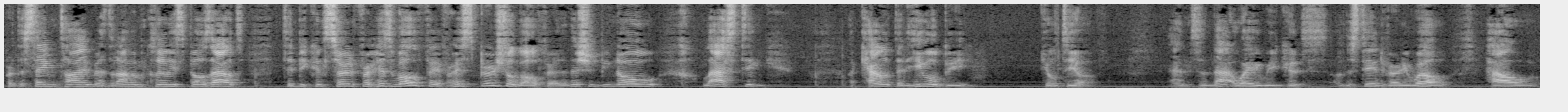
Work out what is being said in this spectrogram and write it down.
but at the same time, as the Rambam clearly spells out, to be concerned for his welfare, for his spiritual welfare, that there should be no lasting account that he will be guilty of. And in that way, we could understand very well how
